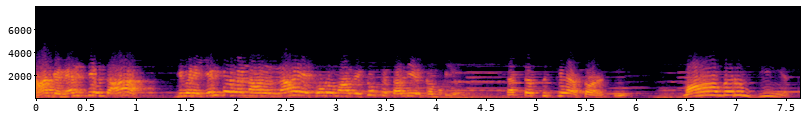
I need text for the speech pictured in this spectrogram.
நாங்க நினைச்சிருந்தா இவனை எங்க வேணாலும் நாயை கூட மாதிரி சுட்டு தள்ளி இருக்க முடியும். சட்டத்துக்கே அத்தாரிட்டி மாபெரும் ஜீனியஸ்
